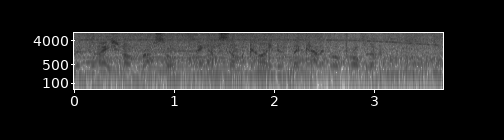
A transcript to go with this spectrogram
Some information on Russell. They have some kind of mechanical problem.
